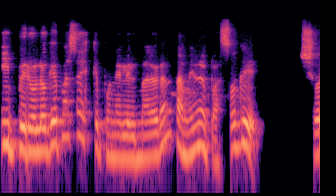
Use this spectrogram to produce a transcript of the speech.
Y pero lo que pasa es que poner el Malográn también me pasó que yo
